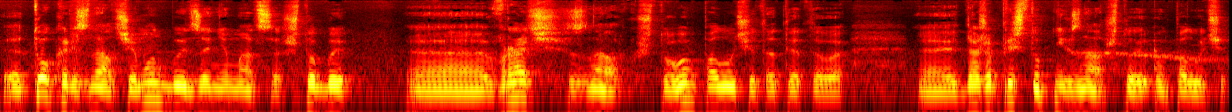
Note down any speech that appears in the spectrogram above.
э, токарь знал, чем он будет заниматься, чтобы врач знал, что он получит от этого. Э, даже преступник знал, что он получит.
